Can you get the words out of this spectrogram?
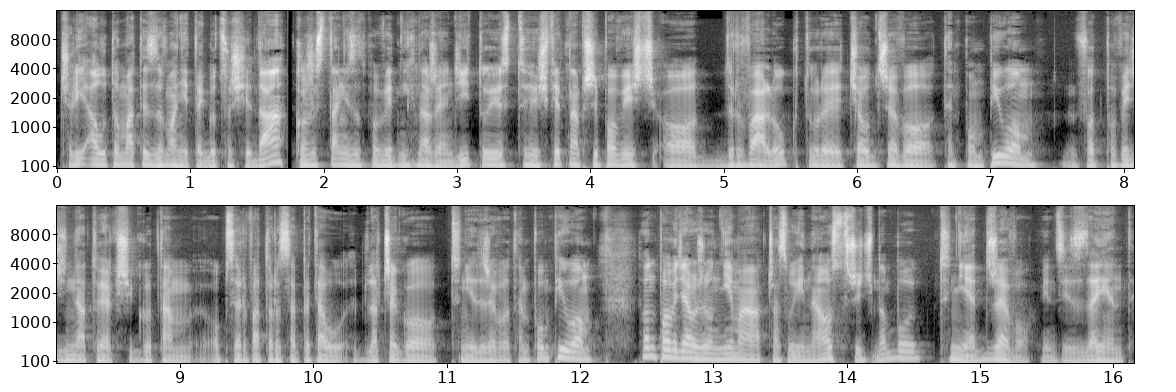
czyli automatyzowanie tego, co się da, korzystanie z odpowiednich narzędzi. Tu jest świetna przypowieść o drwalu, który ciął drzewo tępą piłą. W odpowiedzi na to, jak się go tam obserwator zapytał, dlaczego tnie drzewo tępą piłą, to on powiedział, że on nie ma czasu jej naostrzyć, no bo tnie drzewo, więc jest zajęty.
